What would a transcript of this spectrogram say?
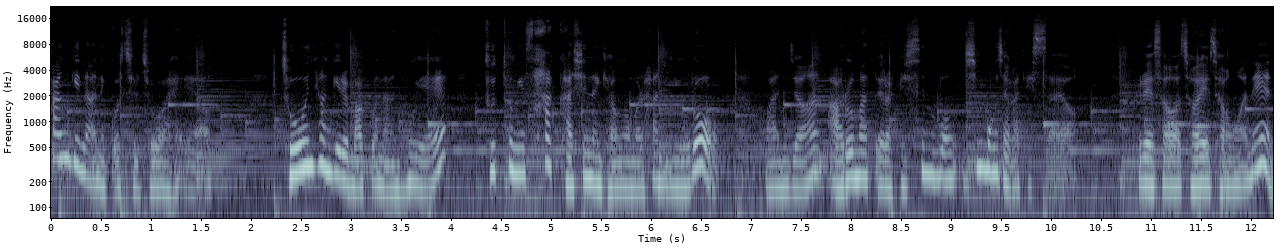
향기 나는 꽃을 좋아해요. 좋은 향기를 맡고 난 후에 두통이 싹 가시는 경험을 한 이후로 완전 아로마 테라피 신봉, 신봉자가 됐어요. 그래서 저의 정원엔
